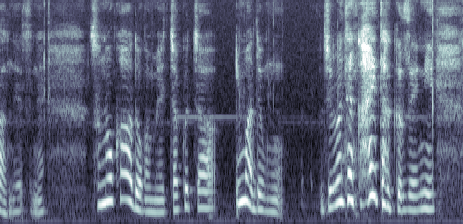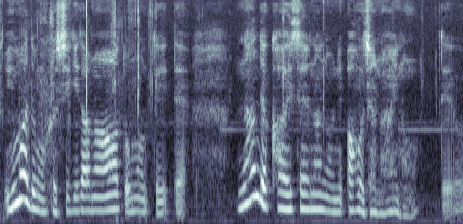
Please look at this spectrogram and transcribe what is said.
たんですねそのカードがめちゃくちゃ今でも自分で書いたくせに今でも不思議だなと思っていてなんで快晴なのに青じゃないのっていう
